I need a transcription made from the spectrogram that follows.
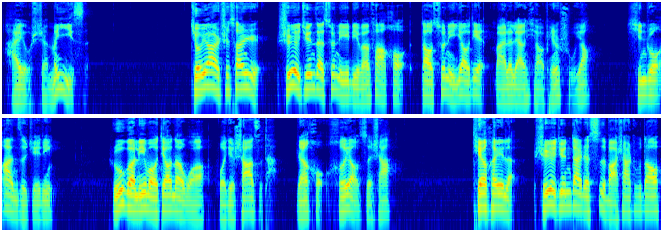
还有什么意思？九月二十三日，石跃军在村里理完发后，到村里药店买了两小瓶鼠药，心中暗自决定。如果李某刁难我，我就杀死他，然后喝药自杀。天黑了，石跃军带着四把杀猪刀，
